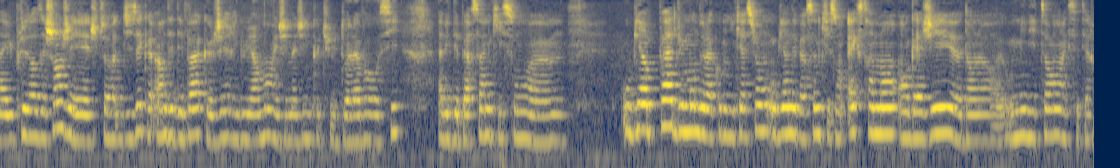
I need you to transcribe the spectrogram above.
a eu plusieurs échanges et je te disais qu'un des débats que j'ai régulièrement, et j'imagine que tu dois l'avoir aussi, avec des personnes qui sont euh, ou bien pas du monde de la communication, ou bien des personnes qui sont extrêmement engagées euh, dans leur, ou militants, etc.,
